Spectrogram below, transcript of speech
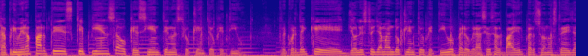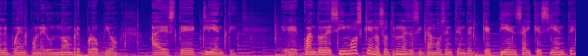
La primera parte es qué piensa o qué siente nuestro cliente objetivo. Recuerde que yo le estoy llamando cliente objetivo, pero gracias al buyer persona ustedes ya le pueden poner un nombre propio a este cliente. Eh, cuando decimos que nosotros necesitamos entender qué piensa y qué siente,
